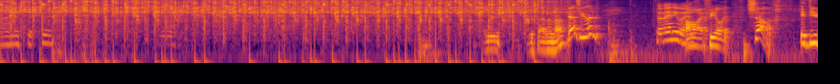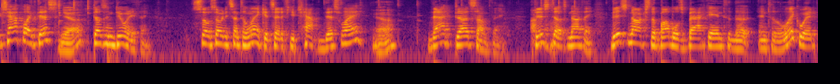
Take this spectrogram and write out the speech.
I missed it too. Is that enough? That's good. So, anyway. Oh, I feel it. So, if you tap like this, Yeah. doesn't do anything. So somebody sent a link. It said if you tap this way, Yeah. that does something. This does nothing. This knocks the bubbles back into the into the liquid,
